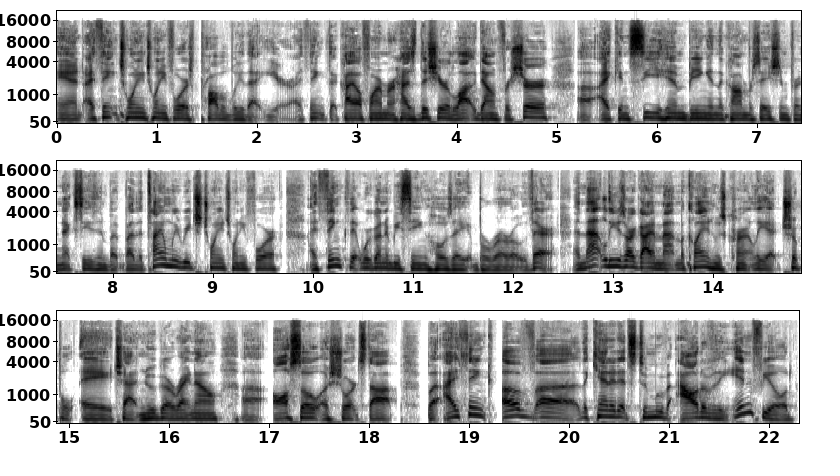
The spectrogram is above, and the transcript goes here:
And I think 2024 is probably that year. I think that Kyle Farmer has this year locked down for sure. Uh, I can see him being in the conversation for next season. But by the time we reach 2024, I think that we're going to be seeing Jose Barrero there. And that leaves our guy, Matt McLain, who's currently at Triple A Chattanooga right now, uh, also a shortstop. But I think of uh, the candidates to move out of the infield,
